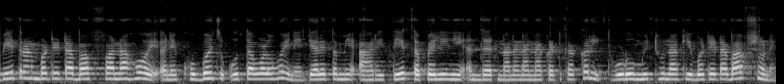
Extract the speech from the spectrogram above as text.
બે ત્રણ બટેટા બાફવાના હોય અને ખૂબ જ ઉતાવળ હોય ને ત્યારે તમે આ રીતે તપેલીની અંદર નાના નાના કટકા કરી થોડું મીઠું નાખી બટેટા બાફશો ને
